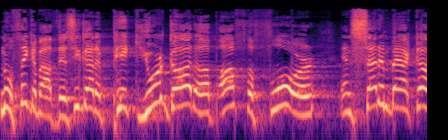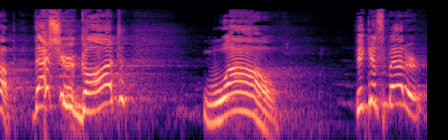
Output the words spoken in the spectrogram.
No, think about this. You got to pick your God up off the floor and set him back up. That's your God? Wow. It gets better.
